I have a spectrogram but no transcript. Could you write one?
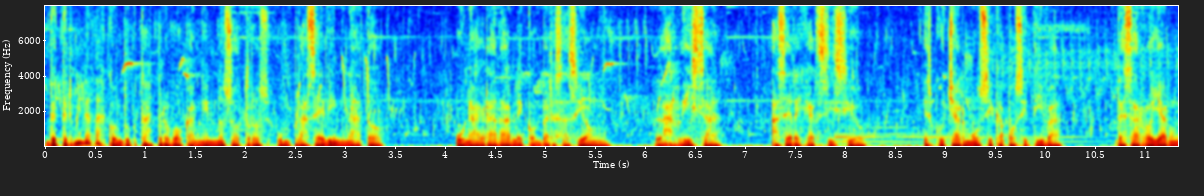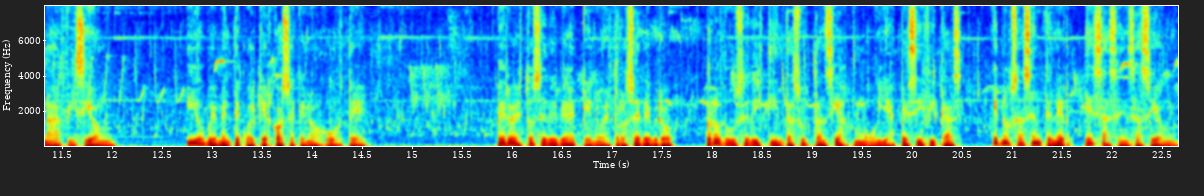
Determinadas conductas provocan en nosotros un placer innato una agradable conversación, la risa, hacer ejercicio, escuchar música positiva, desarrollar una afición y obviamente cualquier cosa que nos guste. Pero esto se debe a que nuestro cerebro produce distintas sustancias muy específicas que nos hacen tener esa sensación.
